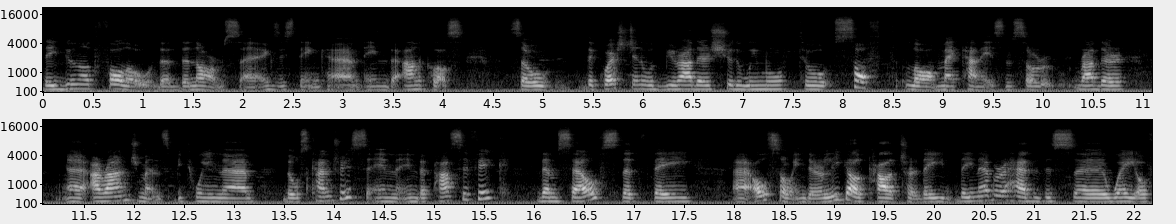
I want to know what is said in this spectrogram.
they do not follow the, the norms uh, existing um, in the UNCLOS. So the question would be rather should we move to soft law mechanisms or rather uh, arrangements between uh, those countries in, in the Pacific themselves that they uh, also in their legal culture they, they never had this uh, way of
